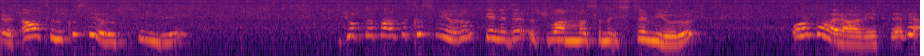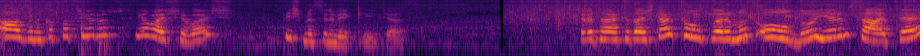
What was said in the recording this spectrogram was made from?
Evet altını kısıyoruz şimdi. Çok da fazla kısmıyoruz. Gene de ıslanmasını istemiyoruz. Orta hararette ve ağzını kapatıyoruz. Yavaş yavaş pişmesini bekleyeceğiz. Evet arkadaşlar tavuklarımız oldu. Yarım saatte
